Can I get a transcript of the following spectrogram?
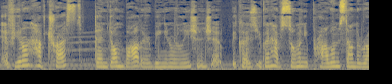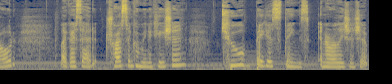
If you don't have trust, then don't bother being in a relationship because you're gonna have so many problems down the road. Like I said, trust and communication, two biggest things in a relationship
